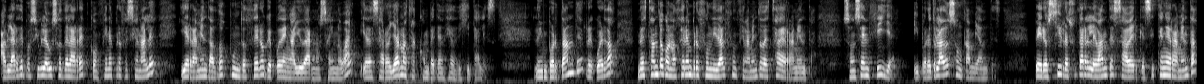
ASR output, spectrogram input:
hablar de posibles usos de la red con fines profesionales y herramientas 2.0 que pueden ayudarnos a innovar y a desarrollar nuestras competencias digitales. Lo importante, recuerda, no es tanto conocer en profundidad el funcionamiento de estas herramientas. Son sencillas y por otro lado son cambiantes. Pero sí resulta relevante saber que existen herramientas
